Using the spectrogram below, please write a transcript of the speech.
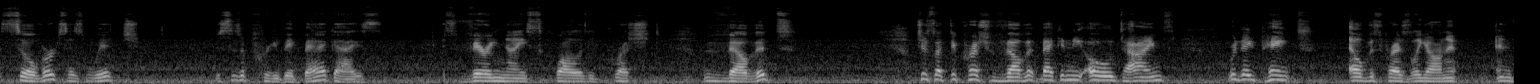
silver, says witch. This is a pretty big bag, guys. It's very nice quality crushed velvet. Just like the crushed velvet back in the old times where they'd paint Elvis Presley on it and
